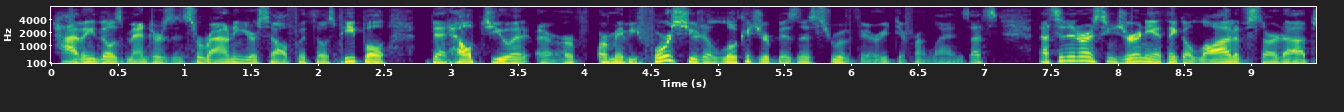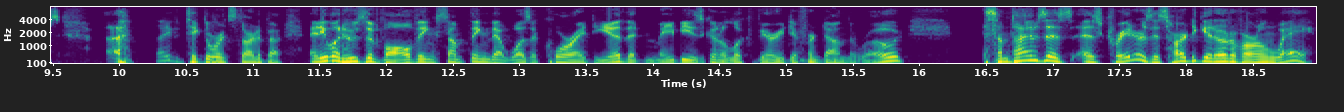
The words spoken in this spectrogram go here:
having those mentors and surrounding yourself with those people that helped you uh, or, or maybe forced you to look at your business through a very different lens that's that's an interesting journey i think a lot of startups uh, not even take the word startup out anyone who's evolving something that was a core idea that maybe is going to look very different down the road sometimes as as creators it's hard to get out of our own way.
